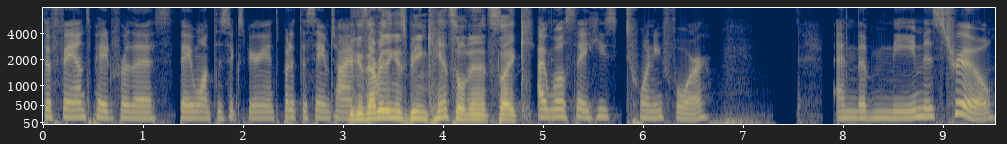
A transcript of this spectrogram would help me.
The fans paid for this. They want this experience, but at the same time, because everything is being canceled, and it's like I will say he's 24, and the meme is true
